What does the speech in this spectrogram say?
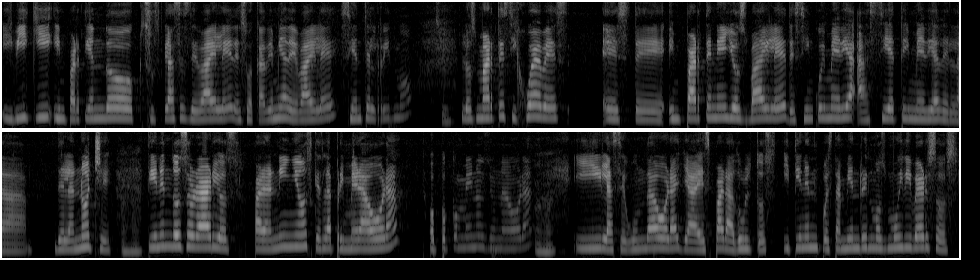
y Vicky impartiendo sus clases de baile, de su academia de baile, siente el ritmo. Los martes y jueves este, imparten ellos baile de cinco y media a siete y media de la, de la noche. Tienen dos horarios para niños, que es la primera hora, o poco menos de una hora, y la segunda hora ya es para adultos. Y tienen pues también ritmos muy diversos.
